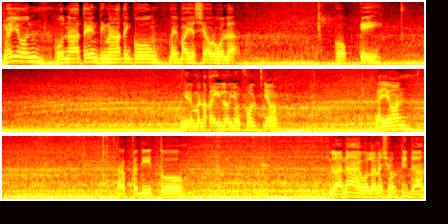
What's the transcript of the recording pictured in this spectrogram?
Ngayon, on natin, tingnan natin kung may bias siya or wala. Okay. Hindi naman nakailaw yung fault nyo. Ngayon, harap ka dito. Wala na, wala na shorted ah.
